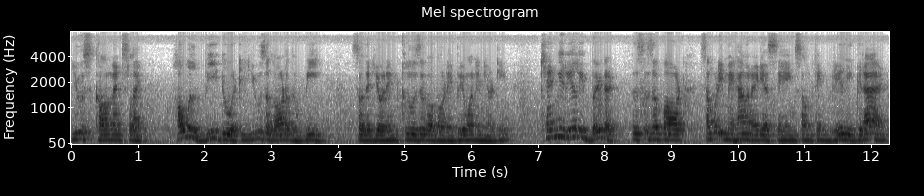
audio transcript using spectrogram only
use comments like, How will we do it? Use a lot of the we so that you're inclusive about everyone in your team. Can we really build it? This is about somebody may have an idea saying something really grand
